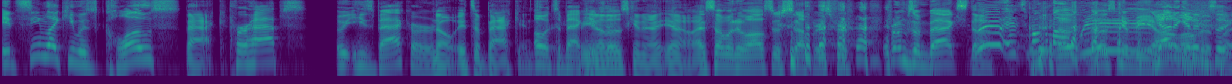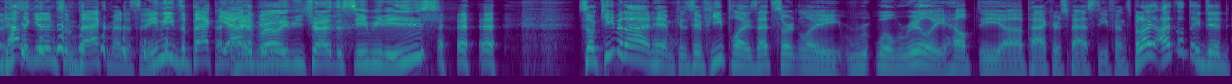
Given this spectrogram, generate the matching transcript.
It seemed like he was close, Back. perhaps. Oh, He's back, or No, it's a back injury. Oh, it's a back end. You know, those can, uh, you know, as someone who also suffers from from some back stuff, It's those, those can be You gotta get over him some. place. Gotta get him some back medicine. He needs a back. Hey, bro, have you tried the CBDs? so keep an eye on him because if he plays, that certainly r- will really help the uh, Packers pass defense. But I, I thought they did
